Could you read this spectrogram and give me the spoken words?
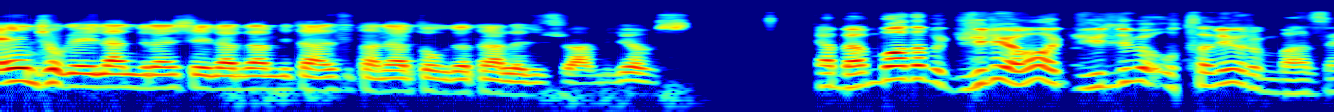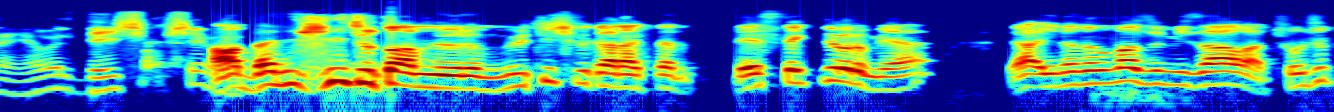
en çok eğlendiren şeylerden bir tanesi Taner Tolga Tarlacı şu an biliyor musun? Ya ben bu adama gülüyorum ama güldüğüme utanıyorum bazen ya. Böyle değişik bir şey var. Abi ben hiç utanmıyorum. Müthiş bir karakter. Destekliyorum ya. Ya inanılmaz bir mizahı var. Çocuk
